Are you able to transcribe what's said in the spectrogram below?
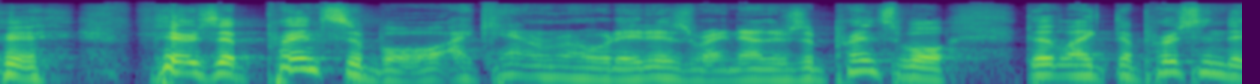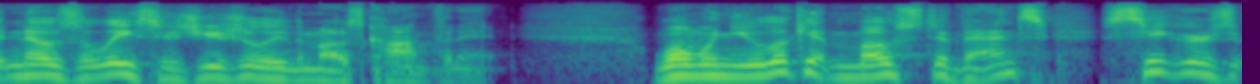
there's a principle, I can't remember what it is right now. There's a principle that, like, the person that knows the least is usually the most confident. Well, when you look at most events, seekers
